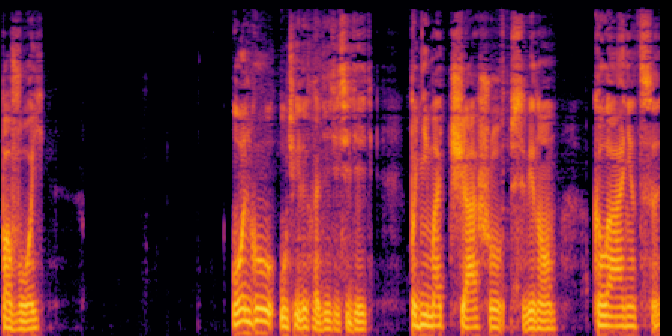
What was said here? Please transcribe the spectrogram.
повой. Ольгу учили ходить и сидеть, поднимать чашу с вином, кланяться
